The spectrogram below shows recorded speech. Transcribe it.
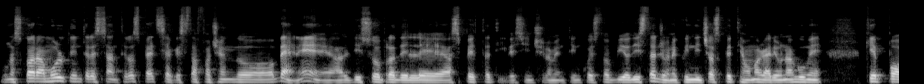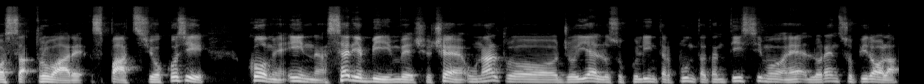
una squadra molto interessante lo Spezia che sta facendo bene, al di sopra delle aspettative sinceramente in questo avvio di stagione, quindi ci aspettiamo magari un Agumè che possa trovare spazio. Così come in Serie B invece c'è un altro gioiello su cui l'Inter punta tantissimo, è Lorenzo Pirola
